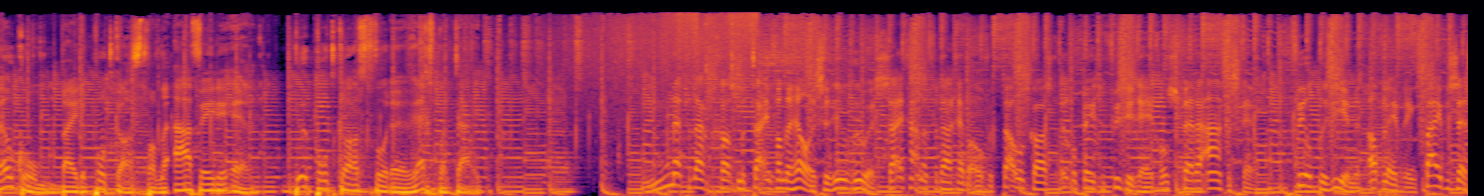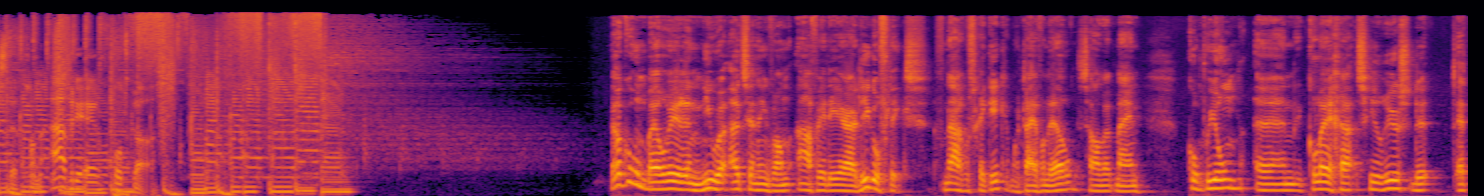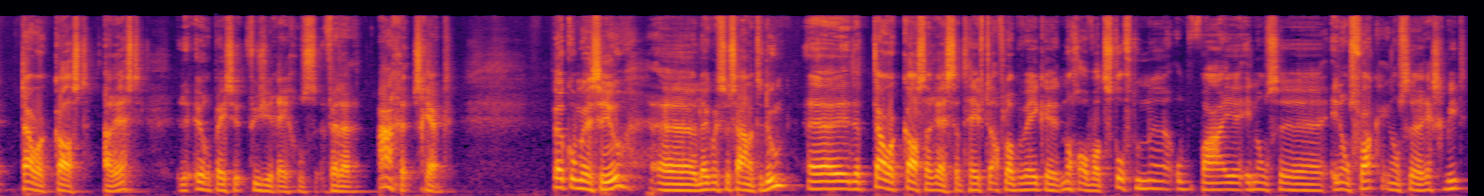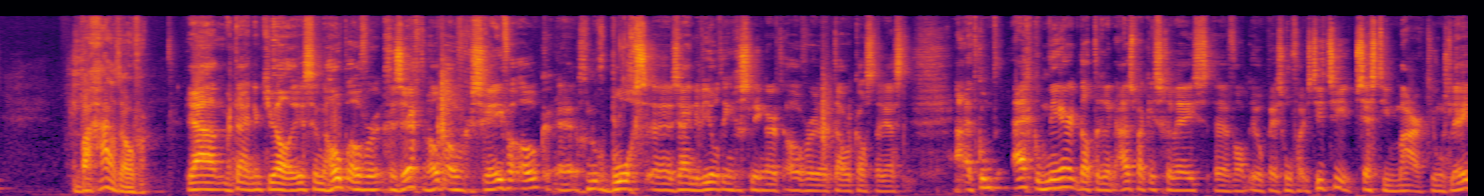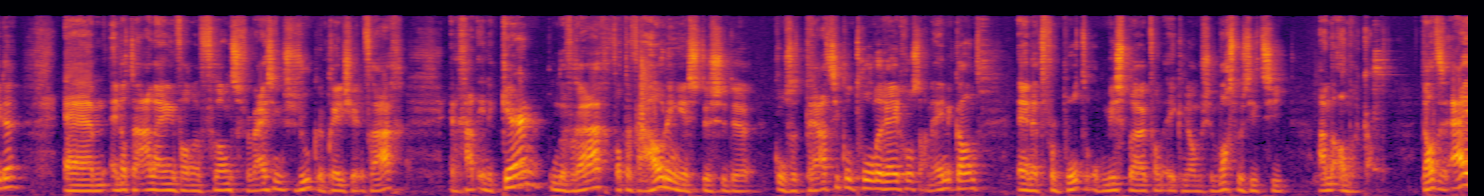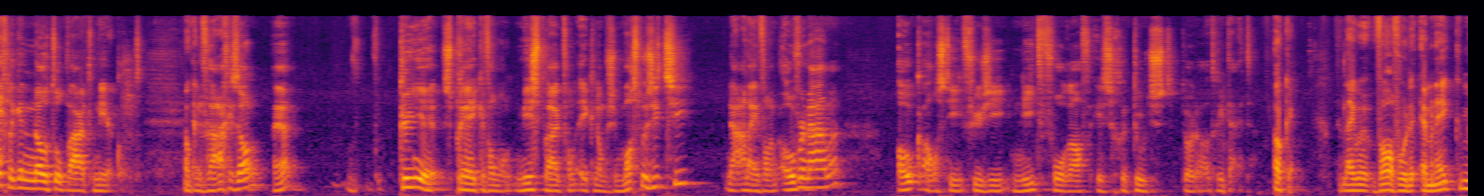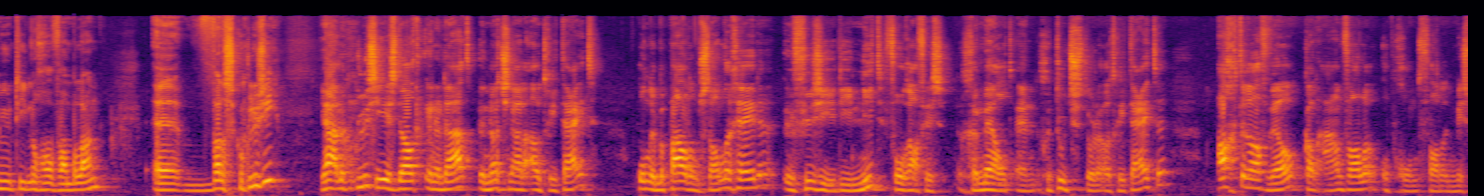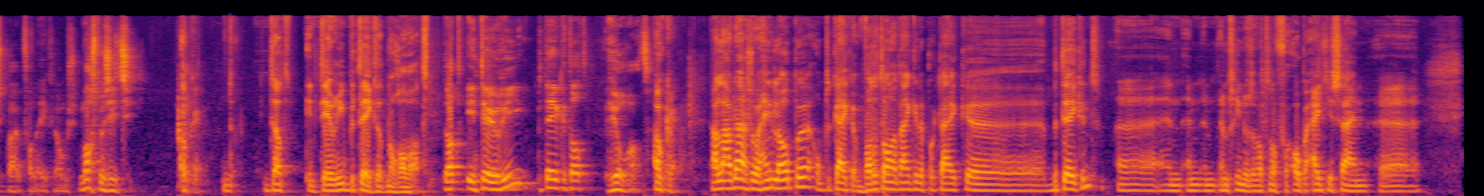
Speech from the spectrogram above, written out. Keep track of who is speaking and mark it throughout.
Speaker 1: Welkom bij de podcast van de AVDR, de podcast voor de rechtspraktijk. Met vandaag de gast Martijn van der Hel en Cyril Ruers. Zij gaan het vandaag hebben over Towercast Europese fusieregels verder aangescherpt. Veel plezier met aflevering 65 van de AVDR podcast.
Speaker 2: Welkom bij alweer een nieuwe uitzending van AVDR Legalflix. Vandaag beschik ik, Martijn van der Hel, samen met mijn compagnon en collega Cyril Ruurs, de, het Towercast Arrest, de Europese fusieregels verder aangescherpt. Welkom eh, Cyril, uh, leuk met zo samen te doen. Uh, dat Towercast Arrest dat heeft de afgelopen weken nogal wat stof doen opwaaien in ons, in ons vak, in ons rechtsgebied. Waar gaat het over?
Speaker 3: Ja, Martijn, dankjewel. Er is een hoop over gezegd, een hoop over geschreven ook. genoeg blogs zijn de wereld ingeslingerd over het Towercast Arrest. Ja, het komt eigenlijk op neer dat er een uitspraak is geweest uh, van het Europees Hof van Justitie op 16 maart, jongsleden. Um, en dat naar aanleiding van een Frans verwijzingsverzoek, een prediciële vraag. En het gaat in de kern om de vraag wat de verhouding is tussen de concentratiecontroleregels aan de ene kant en het verbod op misbruik van de economische machtspositie aan de andere kant. Dat is eigenlijk een noodtop waar het op neerkomt. Okay. En de vraag is dan, hè, kun je spreken van een misbruik van de economische machtspositie naar aanleiding van een overname, ook als die fusie niet vooraf is getoetst door de autoriteiten?
Speaker 2: Oké, okay. dat lijkt me vooral voor de M&A-community nogal van belang. Uh, wat is de conclusie?
Speaker 3: Ja, de conclusie is dat inderdaad een nationale autoriteit onder bepaalde omstandigheden een fusie die niet vooraf is gemeld en getoetst door de autoriteiten, achteraf wel kan aanvallen op grond van het misbruik van de economische machtspositie.
Speaker 2: Oké, dat in theorie betekent dat nogal wat.
Speaker 3: Dat in theorie betekent dat heel wat.
Speaker 2: Oké. Okay. Ja. Nou, laten we daar zo heen lopen om te kijken wat het dan uiteindelijk in de praktijk uh, betekent. Uh, en, en, en, misschien dat er wat nog voor open eitjes zijn. Uh,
